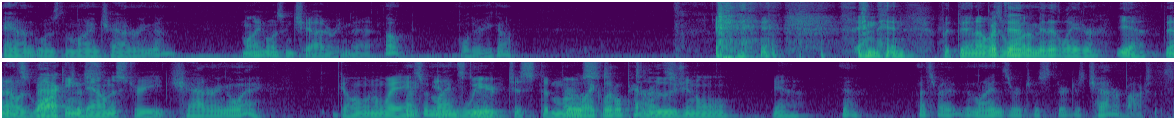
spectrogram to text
And was the mind chattering then? Mine wasn't chattering then. Oh, well, there you go. and then, but then I was. But then wa- a minute later. Yeah. Then I was walking down the street, chattering away, going away. That's what minds weird, do. just the They're most like little parrots. delusional. Yeah. Yeah. That's right. The minds are just they're just chatterboxes.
